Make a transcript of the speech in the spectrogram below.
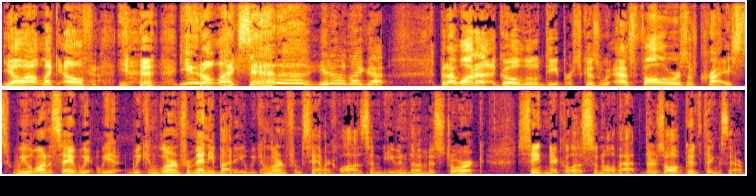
yell out like Elf. you don't like Santa. You don't like that. But I want to go a little deeper because as followers of Christ, we want to say we, we we can learn from anybody. We can learn from Santa Claus and even the mm-hmm. historic Saint Nicholas and all that. There's all good things there.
